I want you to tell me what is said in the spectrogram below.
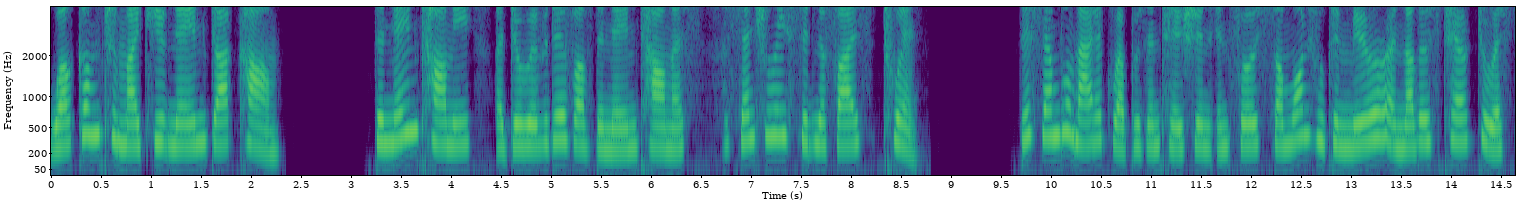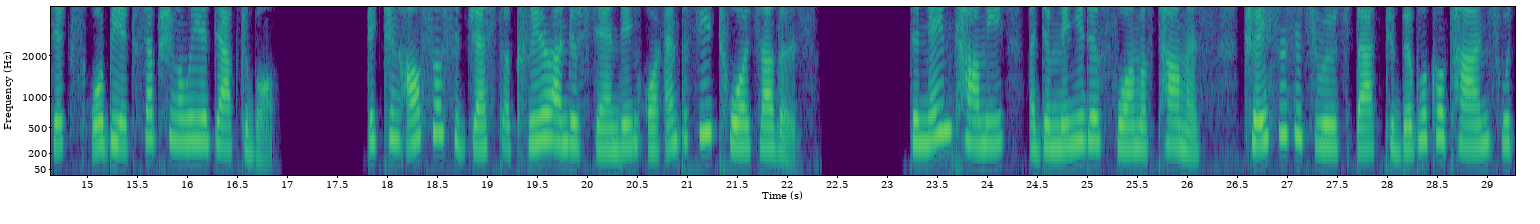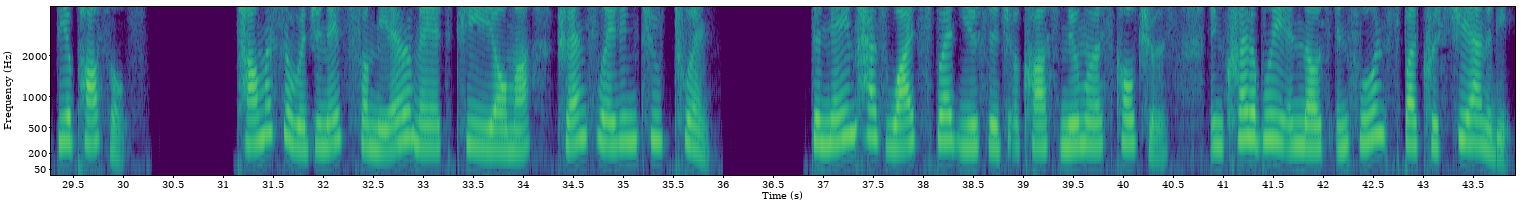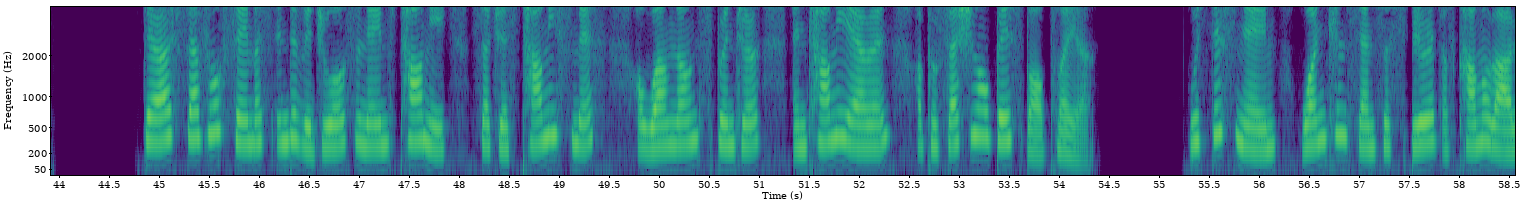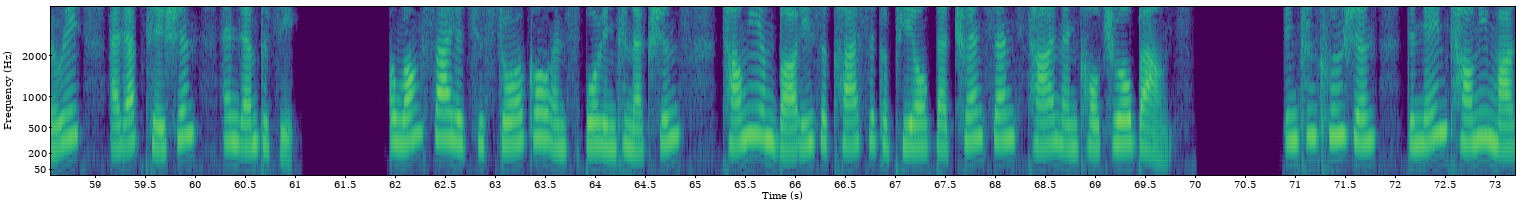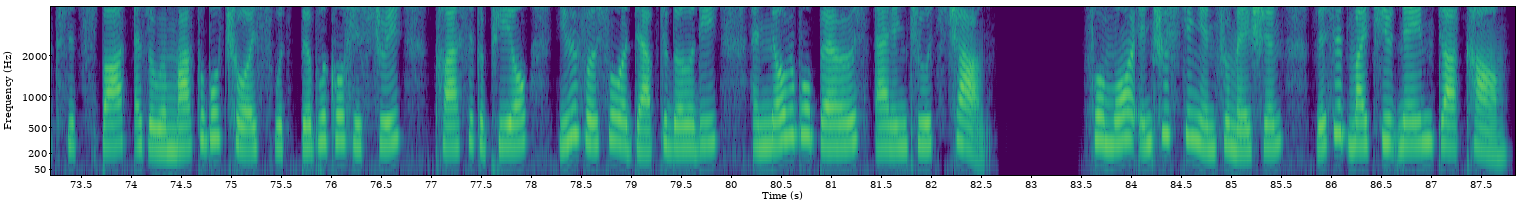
Welcome to mycutename.com. The name Tommie, a derivative of the name Thomas, essentially signifies twin. This emblematic representation infers someone who can mirror another's characteristics or be exceptionally adaptable. It can also suggest a clear understanding or empathy towards others. The name Tommie, a diminutive form of Thomas, traces its roots back to biblical times with the apostles. Thomas originates from the Aramaic Teioma, translating to twin. The name has widespread usage across numerous cultures, incredibly in those influenced by Christianity. There are several famous individuals named Tommie, such as Tommie Smith, a well-known sprinter, and Tommie Aaron, a professional baseball player. With this name, one can sense a spirit of camaraderie, adaptation, and empathy. Alongside its historical and sporting connections, Tommie embodies a classic appeal that transcends time and cultural bounds. In conclusion, the name Tommie marks its spot as a remarkable choice with biblical history, classic appeal, universal adaptability, and notable bearers adding to its charm. For more interesting information, visit mycutename.com.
